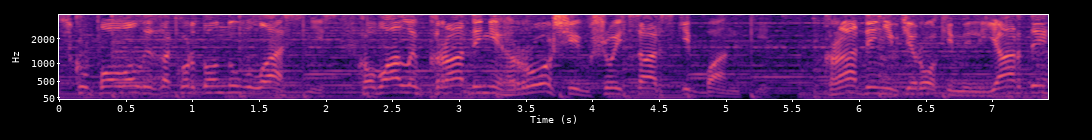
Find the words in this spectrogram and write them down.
скуповували закордонну власність, ховали вкрадені гроші в швейцарські банки. Вкрадені в ті роки мільярди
